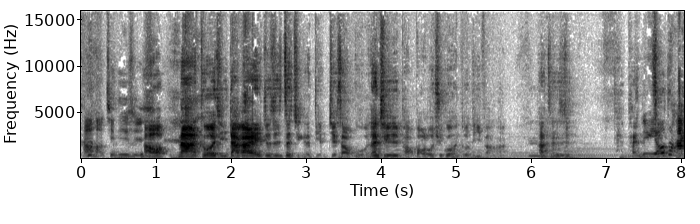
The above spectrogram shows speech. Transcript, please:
好好，请继续。好，那土耳其大概就是这几个点介绍过，但其实保保罗去过很多地方啊，他真的是太太能旅游找团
